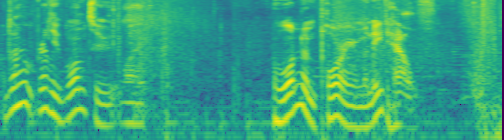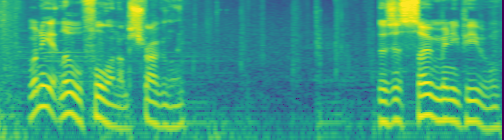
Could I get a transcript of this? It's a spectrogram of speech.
I don't really want to. Like, An Emporium. I need health. I want to get level 4 and I'm struggling. There's just so many people.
